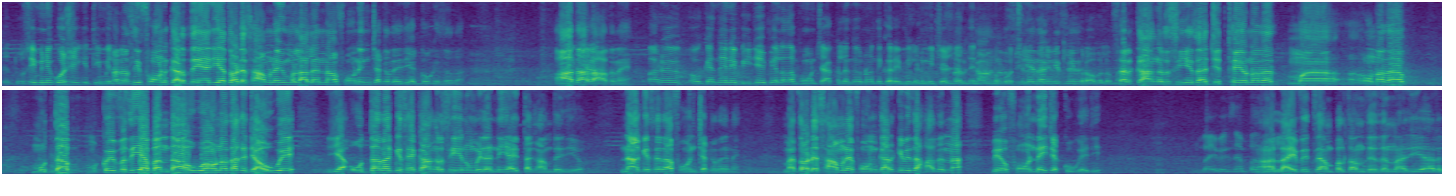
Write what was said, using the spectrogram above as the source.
ਤੇ ਤੁਸੀਂ ਵੀ ਨਹੀਂ ਕੋਸ਼ਿਸ਼ ਕੀਤੀ ਮਿਲਣ ਸਰ ਅਸੀਂ ਫੋਨ ਕਰਦੇ ਆ ਜੀ ਆ ਤੁਹਾਡੇ ਸਾਹਮਣੇ ਵੀ ਮਿਲਾ ਲੈਣਾ ਫੋਨ ਹੀ ਨਹੀਂ ਚੱਕਦੇ ਜੀ ਅੱਗੋਂ ਕਿਸੇ ਦਾ। ਆਹ ਤਾਂ ਹਾਲਾਤ ਨੇ। ਪਰ ਉਹ ਕਹਿੰਦੇ ਨੇ ਬੀਜੇਪੀ ਵਾਲਾ ਦਾ ਫੋਨ ਚੱਕ ਲੈਂਦੇ ਉਹਨਾਂ ਦੇ ਘਰੇ ਮਿਲਣ ਵੀ ਚੱਲ ਜਾਂਦੇ ਨੇ ਉਹਨਾਂ ਨੂੰ ਪੁੱਛ ਲੈਂਦੇ ਨੇ ਵੀ ਕੀ ਪ੍ਰੋਬਲਮ ਹੈ ਸਰ ਕਾਂਗਰਸੀਏ ਦਾ ਜਿੱਥੇ ਉਹਨਾਂ ਦਾ ਮ- ਉਹਨਾਂ ਦਾ ਮੁੱਦਾ ਕੋਈ ਵਧੀਆ ਬੰਦਾ ਹੋਊਗਾ ਉਹਨਾਂ ਤੱਕ ਜਾਊਗੇ ਜਾਂ ਉਦਾਂ ਦਾ ਕਿਸੇ ਕਾਂਗਰਸੀ ਨੂੰ ਮਿਲਣ ਨਹੀਂ ਅਜੇ ਤੱਕ ਆਂਦੇ ਜੀ ਉਹ। ਨਾ ਕਿਸੇ ਦਾ ਫੋਨ ਚੱਕਦੇ ਨੇ। ਮੈਂ ਤੁਹਾਡੇ ਸਾਹਮਣੇ ਫੋਨ ਕਰਕੇ ਵੀ ਦਿਖਾ ਦਿੰਨਾ ਵੀ ਉਹ ਫੋਨ ਨਹੀਂ ਚੱਕੂਗੇ ਜੀ। ਲਾਈਵ ਐਗਜ਼ਾਮਪਲ ਹਾਂ ਲਾਈਵ ਐਗਜ਼ਾਮਪਲ ਤੁਹਾਨੂੰ ਦੇ ਦਿੰਨਾ ਜੀ ਯਾਰ।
